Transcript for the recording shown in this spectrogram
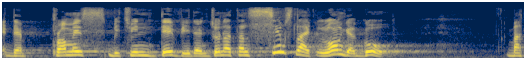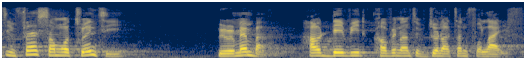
The promise between David and Jonathan seems like long ago. But in 1 Samuel 20, we remember how David covenanted with Jonathan for life,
